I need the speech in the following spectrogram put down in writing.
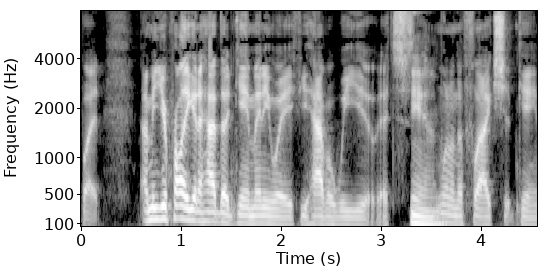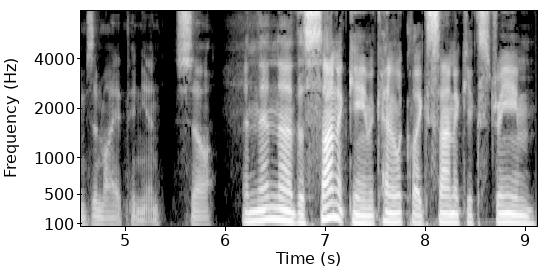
But I mean, you're probably going to have that game anyway if you have a Wii U. It's Yeah. one of the flagship games, in my opinion. So And then uh, the Sonic game, it kind of looked like Sonic X-treme,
